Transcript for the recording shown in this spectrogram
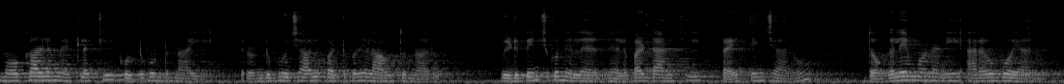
మోకాళ్ళ మెట్లకి కొట్టుకుంటున్నాయి. రెండు భుజాలు పట్టుకుని లాగుతున్నారు. విడిపించుకుని నిలబడ్డానికి ప్రయత్నించాను. దొంగలేమోనని అరవబోయాను.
